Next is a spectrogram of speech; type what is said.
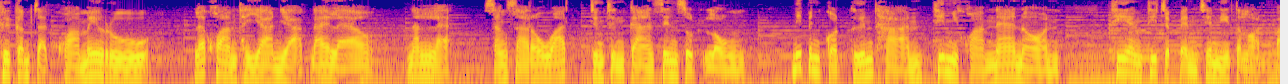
คือกำจัดความไม่รู้ และความทยานอยากได้แล้ว นั่นแหละ สังสารวัฏจึงถึงการสิ้นสุดลง นี่เป็นกฎพื้นฐานที่มีความแน่นอน เที่ยงที่จะเป็นเช่นนี้ตลอดไป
